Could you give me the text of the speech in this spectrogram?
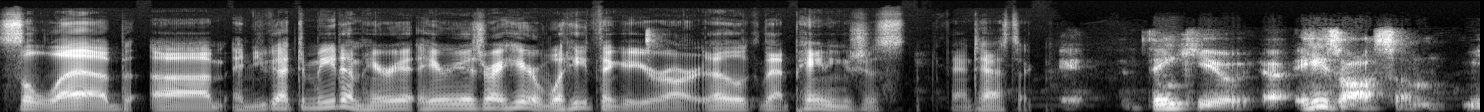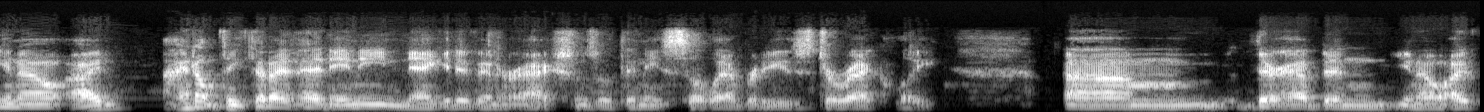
celeb, um, and you got to meet him. Here, he- here he is, right here. What do you think of your art? That, look, that painting is just fantastic. Thank you. Uh, He's awesome. You know, I I don't think that I've had any negative interactions with any celebrities directly. Um, there have been, you know, I've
